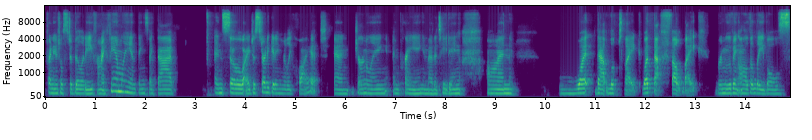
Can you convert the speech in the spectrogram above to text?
financial stability for my family and things like that. And so I just started getting really quiet and journaling and praying and meditating on what that looked like, what that felt like, removing all the labels.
